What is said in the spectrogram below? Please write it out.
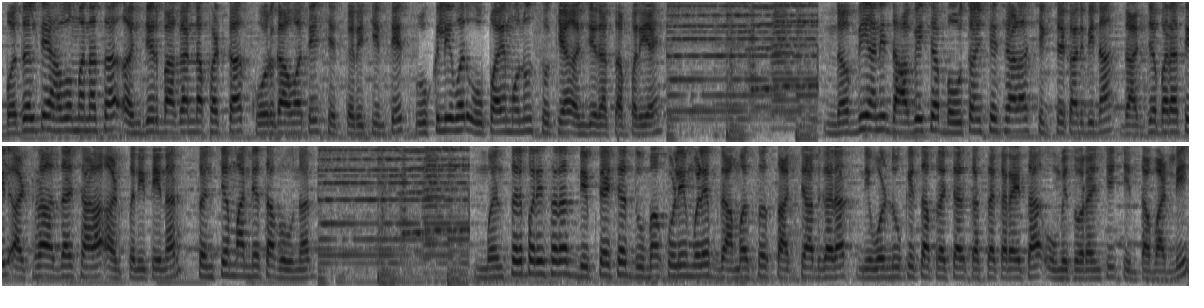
बदलत्या हवामानाचा अंजीर बागांना फटका कोरगावातील शेतकरी चिंतेत. उकलीवर उपाय म्हणून सुक्या अंजिराचा पर्याय नववी आणि दहावीच्या बहुतांश शाळा शिक्षकांविना राज्यभरातील अठरा हजार शाळा अडचणीत येणार संच मान्यता भोवणार. मनसर परिसरात बिबट्याच्या धुमाकुळीमुळे ग्रामस्थ सातच्या आत घरात निवडणुकीचा प्रचार कसा करायचा उमेदवारांची चिंता वाढली?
